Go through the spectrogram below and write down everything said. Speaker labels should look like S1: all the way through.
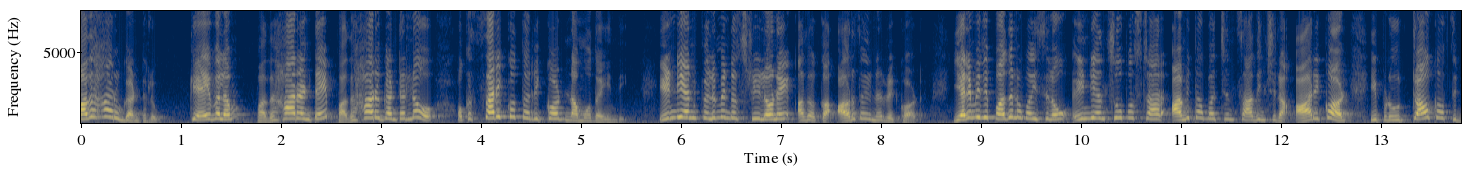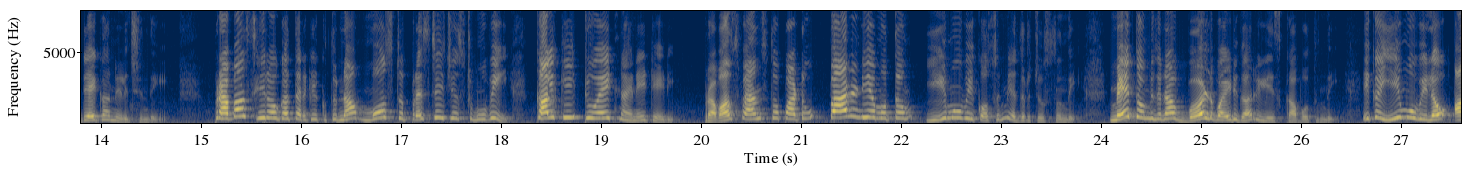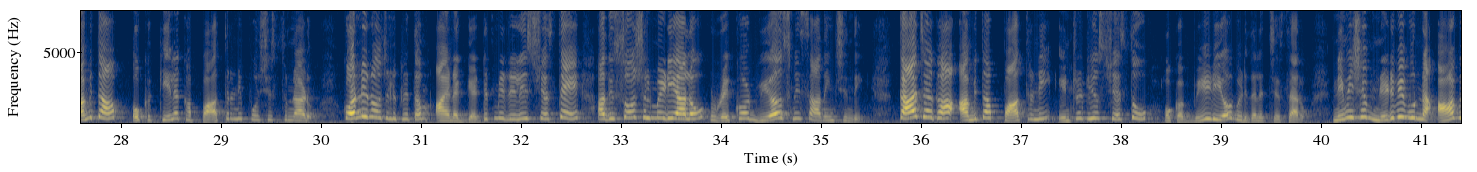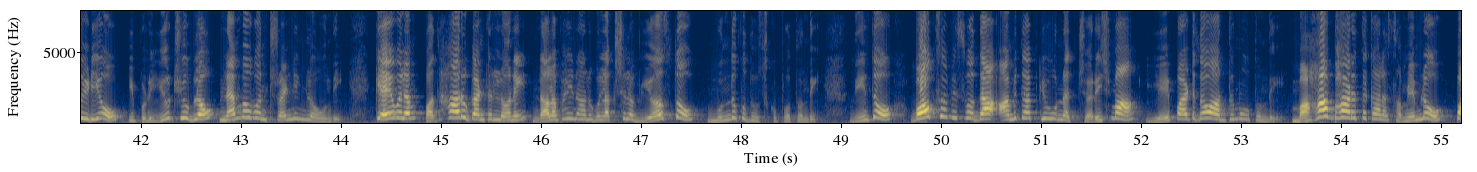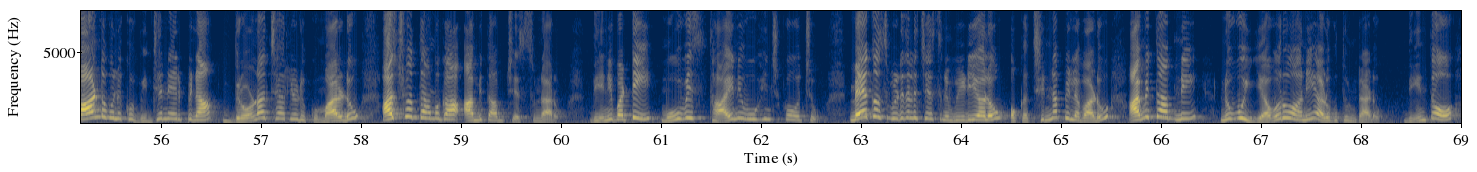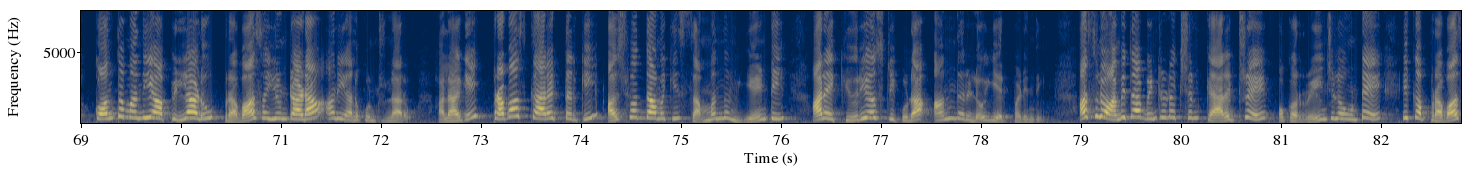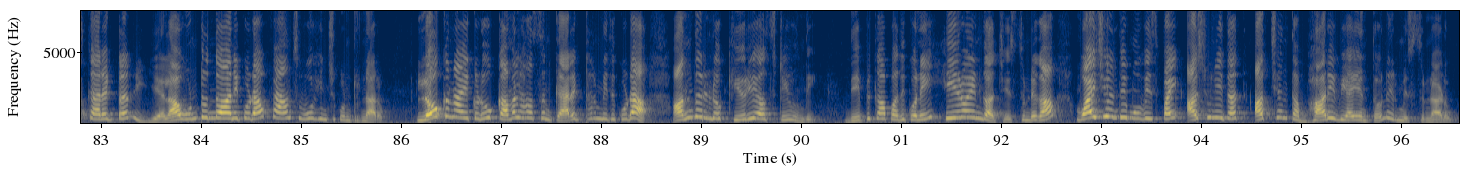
S1: పదహారు గంటలు. కేవలం పదహారంటే పదహారు గంటల్లో ఒక సరికొత్త రికార్డ్ నమోదైంది. ఇండియన్ ఫిల్మ్ ఇండస్ట్రీలోనే అదొక అరుదైన రికార్డ్. ఎనిమిది పదుల వయసులో Indian super star Amitabh Bachchan సాధించిన ఆ రికార్డ్ ఇప్పుడు టాక్ ఆఫ్ ది డేగా నిలిచింది. ప్రభాస్ హీరోగా తెరకెక్కుతున్న మోస్ట్ ప్రెస్టీజియస్ట్ మూవీ కల్కి two eight nine eight AD. Prabhas ఫ్యాన్స్తో పాటు పాన్ ఇండియా మొత్తం ఈ మూవీ కోసం ఎదురు చూస్తుంది మే తొమ్మిదిన వరల్డ్ వైడ్గా రిలీజ్ కాబోతుంది. ఇక ఈ మూవీలో అమితాబ్ ఒక కీలక పాత్రని పోషిస్తున్నాడు. కొన్ని రోజుల క్రితం ఆయన గెటప్ని రిలీజ్ చేస్తే అది సోషల్ మీడియాలో రికార్డ్ వ్యూయర్స్ని సాధించింది. తాజాగా అమితాబ్ పాత్రని ఇంట్రడ్యూస్ చేస్తూ ఒక వీడియో విడుదల చేశారు. నిమిషం నిడివి ఉన్న ఆ వీడియో ఇప్పుడు యూట్యూబ్లో నెంబర్ వన్ ట్రెండింగ్లో ఉంది. కేవలం పదహారు గంటల్లోనే నలభై నాలుగు లక్షల వ్యూయర్స్తో ముందుకు దూసుకుపోతుంది. దీంతో బాక్సాఫీస్ వద్ద అమితాబ్కి ఉన్న చరిష్మా ఏ పాటిదో అర్థమవుతుంది. మహాభారత కాల సమయంలో పాండవులకు విద్య నేర్పిన ద్రోణాచార్యుడు కుమారుడు అశ్వత్థామగా అమితాబ్ చేస్తున్నారు. దీన్ని బట్టి మూవీ స్థాయిని ఊహించుకోవచ్చు. మేకర్స్ విడుదల చేసిన వీడియోలో ఒక చిన్న పిల్లవాడు అమితాబ్ని నువ్వు ఎవరు అని అడుగుతుంటాడు. దీంతో కొంతమంది ఆ పిల్లాడు ప్రభాస్ అయ్యుంటాడా అని అనుకుంటున్నారు. అలాగే ప్రభాస్ క్యారెక్టర్కి అశ్వత్థామకి సంబంధం ఏంటి అనే క్యూరియాసిటీ కూడా అందరిలో ఏర్పడింది. అసలు అమితాబ్ ఇంట్రొడక్షన్ క్యారెక్టరే ఒక రేంజ్లో ఉంటే ఇక ప్రభాస్ క్యారెక్టర్ ఎలా ఉంటుందో అని కూడా ఫ్యాన్స్ ఊహించుకుంటున్నారు. లోకనాయకుడు కమల్ హాసన్ క్యారెక్టర్ మీద కూడా అందరిలో క్యూరియాసిటీ ఉంది. దీపికా పదుకొని హీరోయిన్గా చేస్తుండగా వైజయంతి మూవీస్ పై అశ్విని దత్ అత్యంత భారీ వ్యయంతో నిర్మిస్తున్నాడు.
